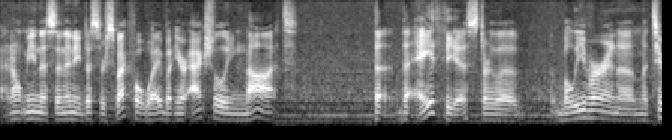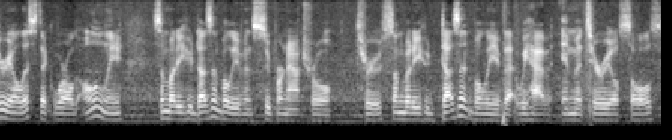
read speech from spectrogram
I don't mean this in any disrespectful way, but you're actually not the the atheist or the believer in a materialistic world only, somebody who doesn't believe in supernatural truth, somebody who doesn't believe that we have immaterial souls.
